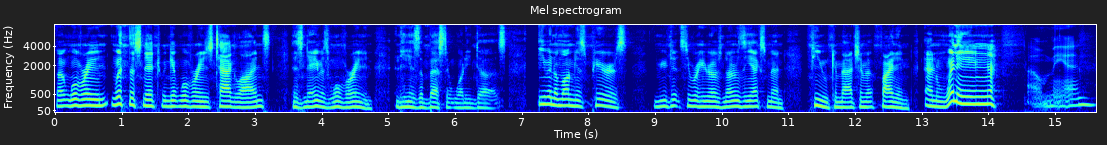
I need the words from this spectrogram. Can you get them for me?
But Wolverine, with the snitch, we get Wolverine's taglines. His name is Wolverine, and he is the best at what he does. Even among his peers, mutant superheroes known as the X Men, few can match him at fighting and winning. Oh man.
